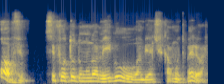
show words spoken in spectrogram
Óbvio, se for todo mundo amigo, o ambiente fica muito melhor.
